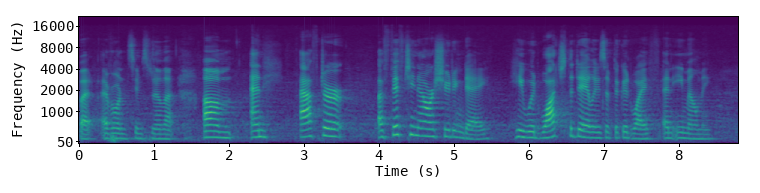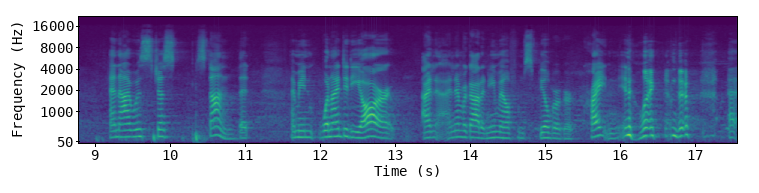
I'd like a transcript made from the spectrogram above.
but everyone seems to know that. Um, and he- after a 15-hour shooting day, he would watch the dailies of The Good Wife and email me and I was just stunned that, I mean, when I did ER, I never got an email from Spielberg or Crichton, you know, like, uh,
